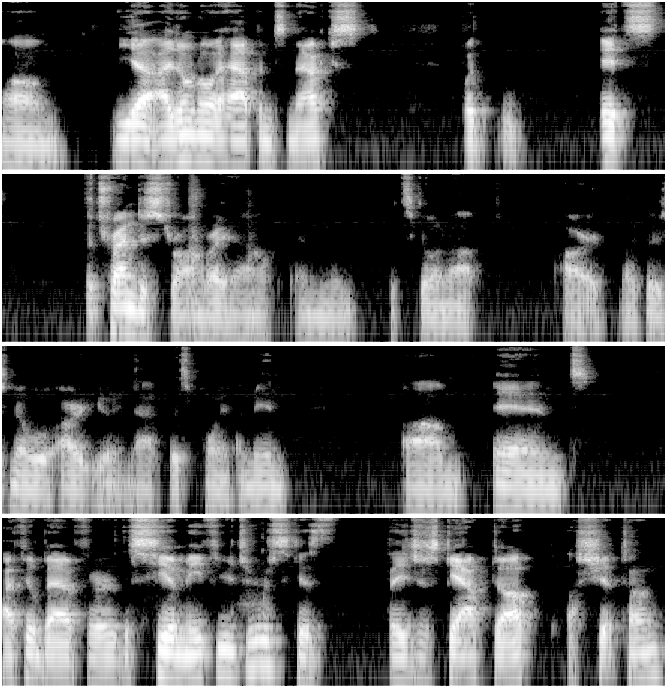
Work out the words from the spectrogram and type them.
Um, yeah, I don't know what happens next, but it's the trend is strong right now, and it's going up hard. Like there's no arguing that at this point. I mean, um, and I feel bad for the CME futures because they just gapped up a shit ton,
